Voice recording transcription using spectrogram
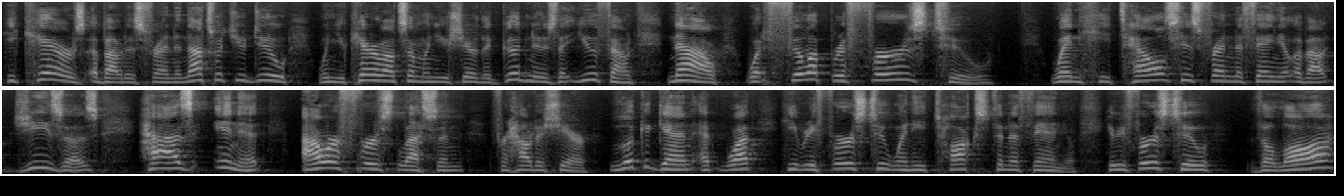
he cares about his friend. And that's what you do when you care about someone, you share the good news that you found. Now, what Philip refers to when he tells his friend Nathanael about Jesus has in it our first lesson for how to share. Look again at what he refers to when he talks to Nathanael. He refers to the law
